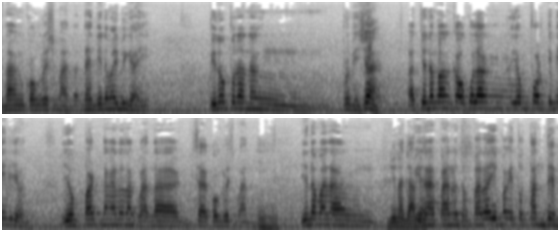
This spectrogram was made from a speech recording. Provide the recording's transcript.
ng congressman na hindi na maibigay, pinupunan ng probinsya. At yun namang kaukulang yung 40 million, yung part ng ano ng kwan, na sa congressman, Mhm. Yun naman ang Ginagamit. pinapano doon para yung bang ito tandem.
